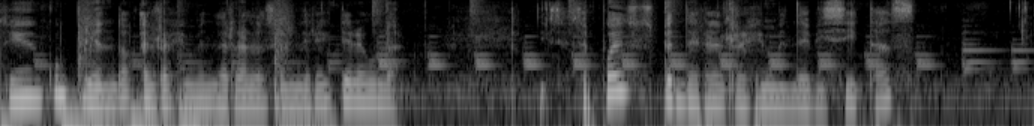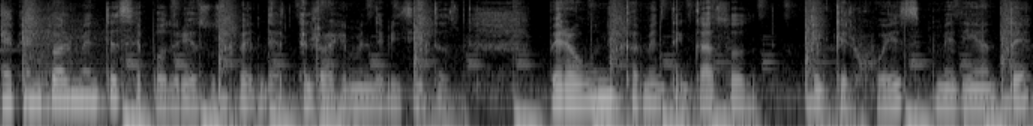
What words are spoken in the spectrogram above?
siguen cumpliendo el régimen de relación directa y regular. Dice, ¿se puede suspender el régimen de visitas? Eventualmente se podría suspender el régimen de visitas, pero únicamente en caso en que el juez, mediante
